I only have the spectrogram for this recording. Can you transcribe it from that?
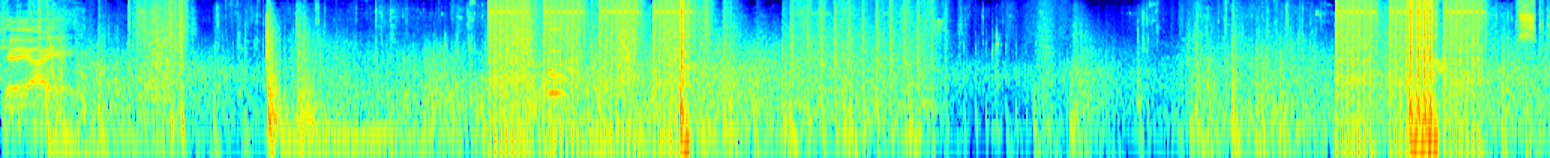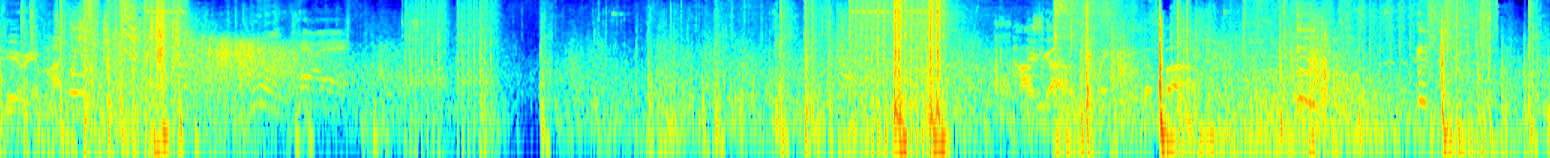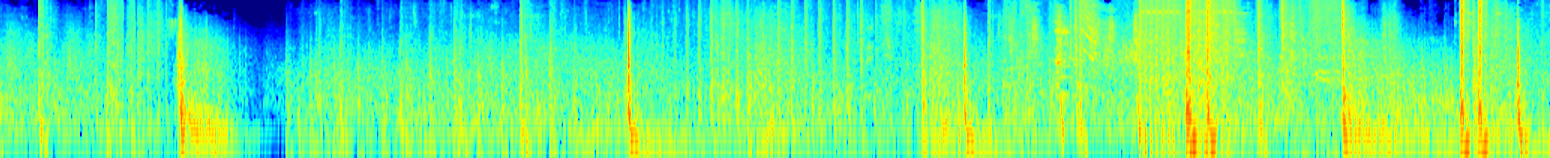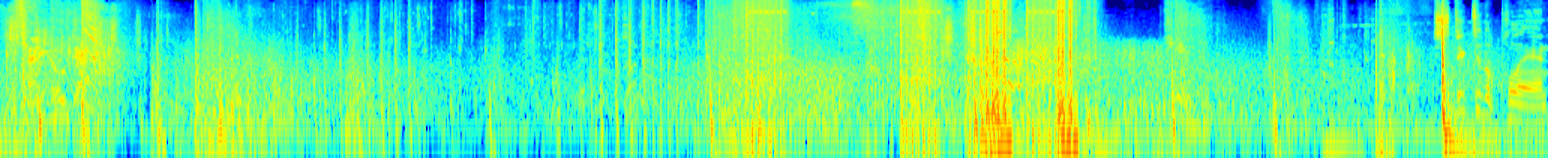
KIA. Superior, my. Ruin KIA. Hostile UAV above. to the plan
